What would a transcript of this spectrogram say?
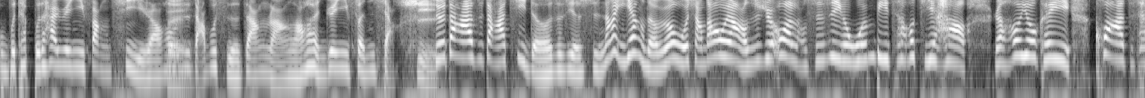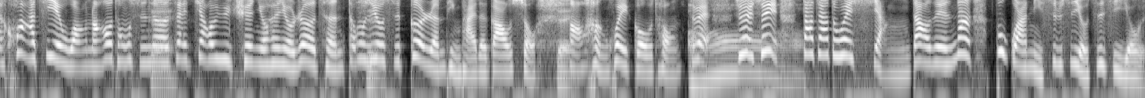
不不太不太愿意放弃，然后是打不死的蟑螂，然后很愿意分享。是就是大家是大家记得这件事，那一样的，比如我想到欧阳老师，觉得哇，老师是一个文笔超级好，然后又可以跨跨界王，然后同时呢，在教育圈又很有热忱，同时又是个人品牌的高手，对然后很会沟通，对不对？哦所以所以大家都会想到这件。那不管你是不是有自己有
